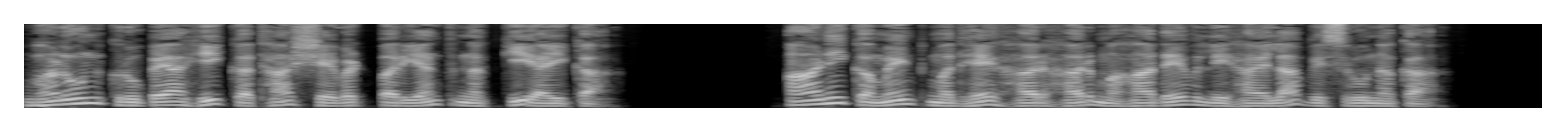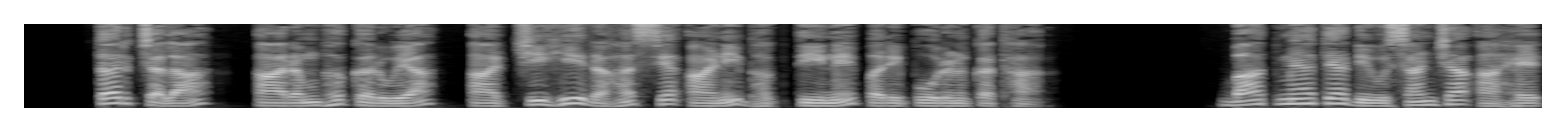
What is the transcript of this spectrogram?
म्हणून कृपया ही कथा शेवटपर्यंत नक्की ऐका. आणि कमेंटमध्ये हर हर महादेव लिहायला विसरू नका. तर चला, आरंभ करूया आजची ही रहस्य आणि भक्तीने परिपूर्ण कथा. बातम्या त्या दिवसांच्या आहेत,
